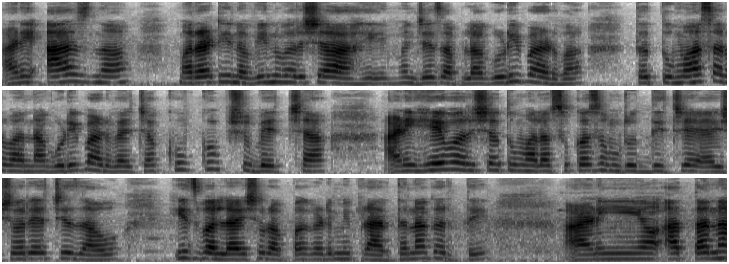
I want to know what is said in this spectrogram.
आणि आज ना मराठी नवीन वर्ष आहे म्हणजेच आपला गुढीपाडवा. तर तुम्हा सर्वांना गुढीपाडव्याच्या खूप खूप शुभेच्छा. आणि हे वर्ष तुम्हाला सुखसमृद्धीचे ऐश्वर्याचे जावो हीच बल्लाळेश्वर बाप्पाकडे मी प्रार्थना करते. आणि आता ना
